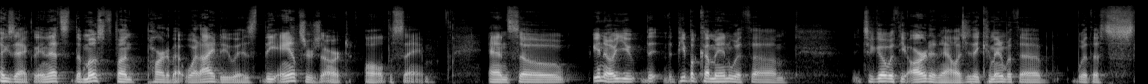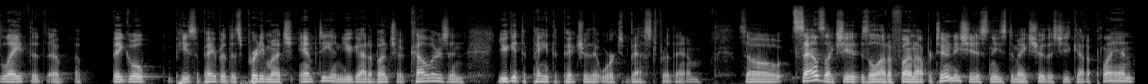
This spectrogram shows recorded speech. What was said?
Exactly. And that's the most fun part about what I do is the answers aren't all the same. And so, you know, you the, the people come in with um, to go with the art analogy, they come in with a with a slate that a, a big old piece of paper that's pretty much empty and you got a bunch of colors and you get to paint the picture that works best for them. So it sounds like she has a lot of fun opportunity. She just needs to make sure that she's got a plan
